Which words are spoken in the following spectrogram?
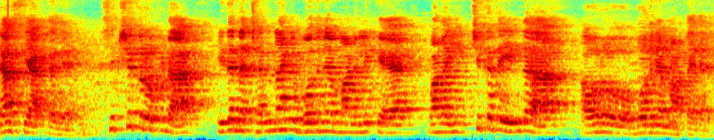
ಜಾಸ್ತಿ ಆಗ್ತದೆ. ಶಿಕ್ಷಕರು ಕೂಡ ಇದನ್ನು ಚೆನ್ನಾಗಿ ಬೋಧನೆ ಮಾಡಲಿಕ್ಕೆ ಬಹಳ ಇಚ್ಛುಕತೆಯಿಂದ ಅವರು ಬೋಧನೆ ಮಾಡ್ತಾ ಇದ್ದಾರೆ.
